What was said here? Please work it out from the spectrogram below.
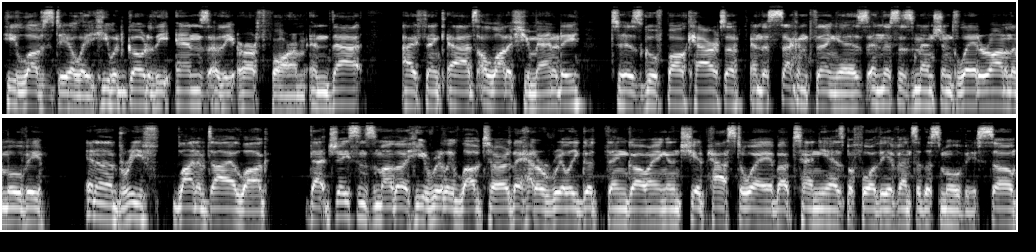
he loves dearly. He would go to the ends of the earth for him. And that, I think, adds a lot of humanity to his goofball character. And the second thing is, and this is mentioned later on in the movie in a brief line of dialogue, that Jason's mother, he really loved her. They had a really good thing going, and she had passed away about 10 years before the events of this movie. So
